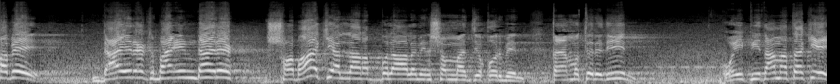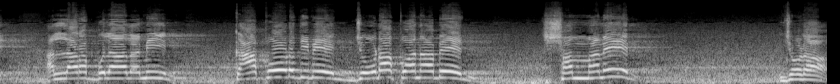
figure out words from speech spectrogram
হবে ডাইরেক্ট বা ইনডাইরেক্ট সবাইকে আল্লাহ রাব্বুল আলমিন সম্মানিত করবেন। কেয়ামতের দিন, ওই পিতামাতাকে আল্লাহ রাব্বুল আলমিন কাপড় দিবেন, জোড়া পনাবেন সম্মানের জোড়া।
